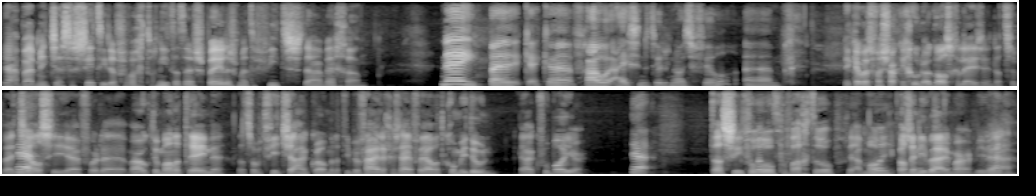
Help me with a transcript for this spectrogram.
Ja, bij Manchester City, dan verwacht je toch niet dat er spelers met de fiets daar weggaan? Nee, bij, kijk, eh, vrouwen eisen natuurlijk nooit zoveel. Ehm, Ik heb het van Jackie Groen ook wel eens gelezen. Dat ze bij Ja. Chelsea, eh, voor de, waar ook de mannen trainden, dat ze op het fietsje aankwamen. En dat die beveiliger zei van, ja, wat kom je doen? Ja, ik voetbal hier. ja. Tassie voorop of achterop. Ja, mooi. Ik was er niet bij, maar wie weet. Ja. ja,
